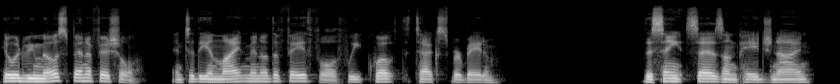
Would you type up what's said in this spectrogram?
It would be most beneficial and to the enlightenment of the faithful if we quote the text verbatim. The saint says on page 9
